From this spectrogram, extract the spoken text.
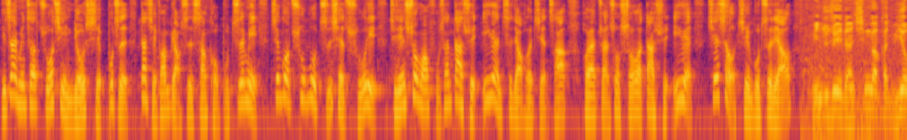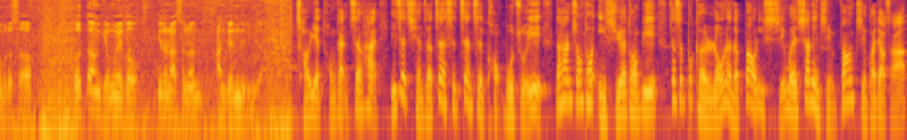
李在明则左颈流血不止，但警方表示伤口不致命，经过初步止血处理，紧急送往釜山大学医院治疗和检查，后来转送首尔大学医院接受进一步治疗。민주주의에대한심각한위협으로서어떠한경우에도일어나서는안되는일입니다 朝野同感震撼，一致谴责这是政治恐怖主义。南韩总统尹锡悦痛批这是不可容忍的暴力行为，下令警方尽快调查。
